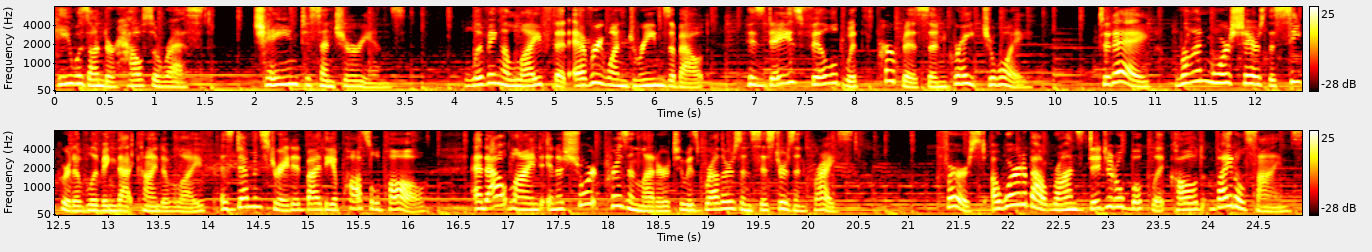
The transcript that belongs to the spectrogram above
He was under house arrest, chained to centurions, living a life that everyone dreams about, his days filled with purpose and great joy. Today, Ron Moore shares the secret of living that kind of life as demonstrated by the Apostle Paul and outlined in a short prison letter to his brothers and sisters in Christ. First, a word about Ron's digital booklet called Vital Signs.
